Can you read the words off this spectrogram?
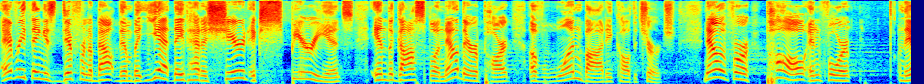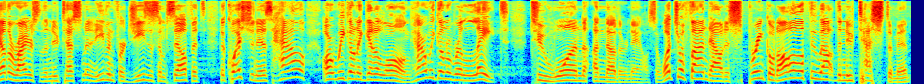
everything is different about them, but yet they've had a shared experience in the gospel, and now they're a part of one body called the church. Now, for Paul and for the other writers of the New Testament, and even for Jesus himself, it's the question is how are we going to get along? How are we going to relate to one another now? So, what you'll find out is sprinkled all throughout the New Testament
